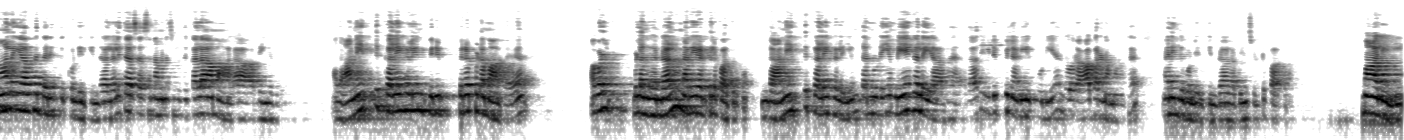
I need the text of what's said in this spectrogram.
மாலையாக தரித்து கொண்டிருக்கின்றார். லலிதா சாசன் என்ன சொல்றது கலாமாலா அப்படிங்கிறது. அது அனைத்து கலைகளின் பிரி பிறப்பிடமாக அவள் விளங்குகின்றாலும் நிறைய இடத்துல பார்த்துருக்கோம் இந்த அனைத்து கலைகளையும் தன்னுடைய மேகலையாக அதாவது இடுப்பில் அணியக்கூடிய அந்த ஒரு ஆபரணமாக அணிந்து கொண்டிருக்கின்றாள் அப்படின்னு சொல்லிட்டு பார்க்குறோம். மாலினி.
